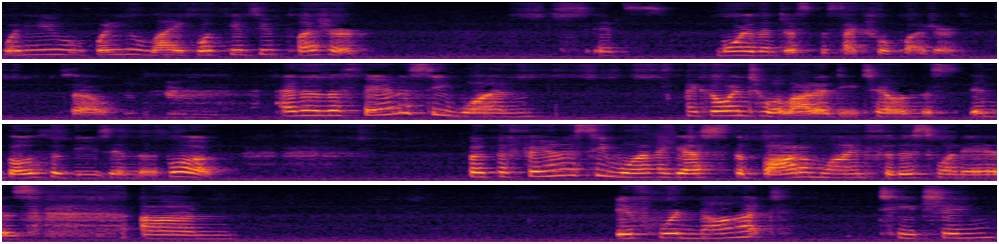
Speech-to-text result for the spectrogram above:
What do you what do you like? What gives you pleasure? It's, it's more than just the sexual pleasure. So and then the fantasy one I go into a lot of detail in this in both of these in the book. But the fantasy one, I guess the bottom line for this one is um, if we're not teaching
